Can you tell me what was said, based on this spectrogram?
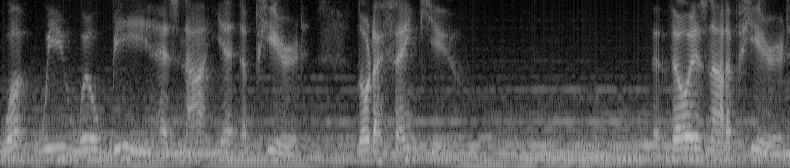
What we will be has not yet appeared. Lord, I thank you that though it has not appeared,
